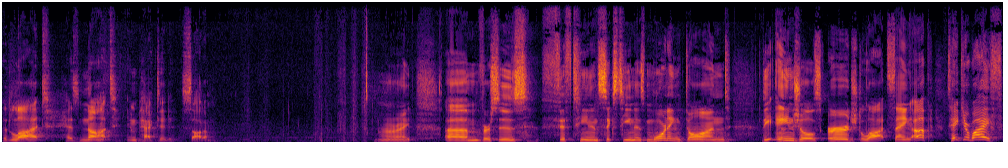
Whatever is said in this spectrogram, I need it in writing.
but Lot has not impacted Sodom. All right. Um, verses 15 and 16. As morning dawned, the angels urged Lot, saying, Up, take your wife,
